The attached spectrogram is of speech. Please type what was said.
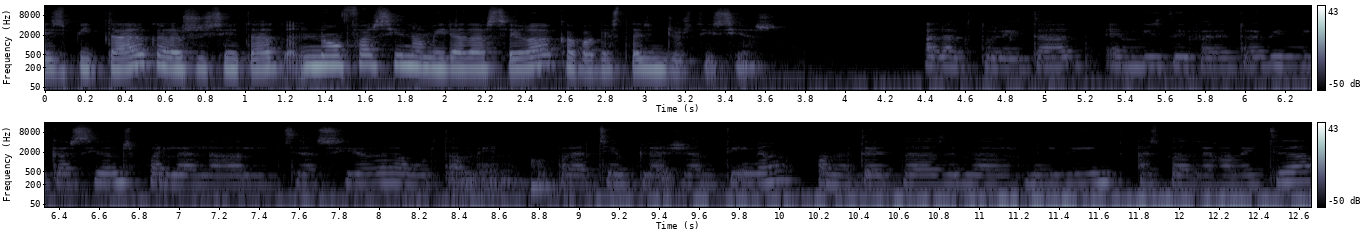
és vital que la societat no faci una mirada cega cap a aquestes injustícies. A l'actualitat hem vist diferents reivindicacions per la legalització de l'avortament, com per exemple Argentina, on el 30 de desembre de 2020 es va legalitzar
